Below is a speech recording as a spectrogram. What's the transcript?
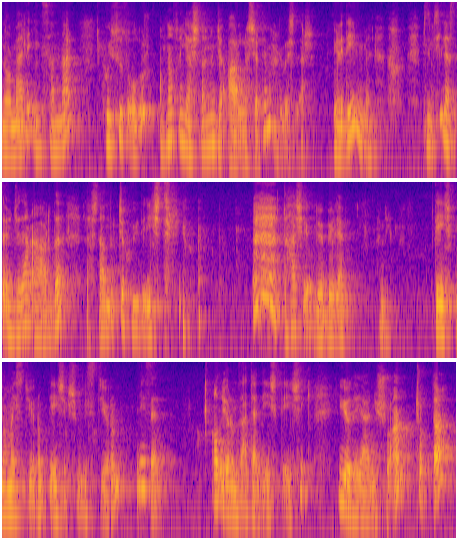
normalde insanlar huysuz olur ondan sonra yaşlanınca ağırlaşır değil mi arkadaşlar? Öyle değil mi? Bizim Silas da önceden ağırdı. Yaşlandıkça huyu değiştiriyor. Daha şey oluyor böyle hani değişik mama istiyorum. Değişik şunu istiyorum. Neyse. Alıyorum zaten değişik değişik. Yiyor da yani şu an. Çok da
